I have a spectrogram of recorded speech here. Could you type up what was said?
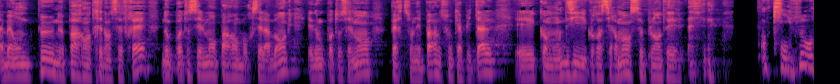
eh ben on ne peut ne pas rentrer dans ses frais, donc potentiellement pas rembourser la banque et donc potentiellement perdre son épargne, son capital et comme on dit grossièrement se planter. Ok, bon,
